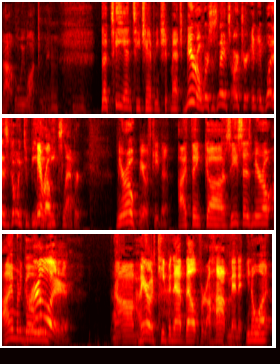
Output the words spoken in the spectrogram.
not who we want to win. Mm-hmm. Mm-hmm. The TNT Championship match: Miro versus Lance Archer, in what is going to be Miro. a meat slapper. Miro, Miro's keeping it. I think uh, Z says Miro. I'm going to go. Really? Nah, Miro's keeping that belt for a hot minute. You know what?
